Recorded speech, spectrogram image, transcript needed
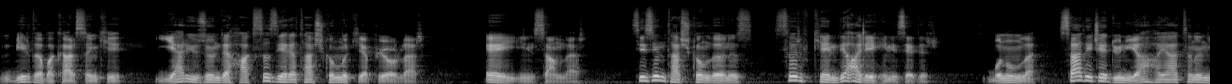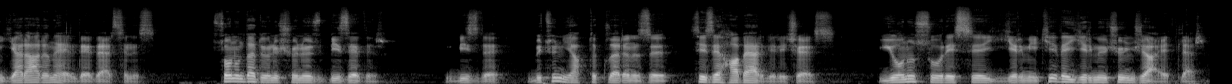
bir de bakarsın ki, yeryüzünde haksız yere taşkınlık yapıyorlar. Ey insanlar! Sizin taşkınlığınız sırf kendi aleyhinizedir. Bununla sadece dünya hayatının yararını elde edersiniz. Sonunda dönüşünüz bizedir. Biz de bütün yaptıklarınızı size haber vereceğiz. Yunus Suresi 22 ve 23. Ayetler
